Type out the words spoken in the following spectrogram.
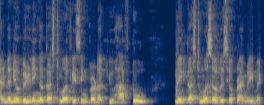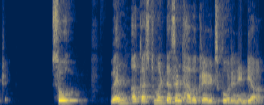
And when you're building a customer facing product, you have to make customer service your primary metric. So when a customer doesn't have a credit score in India,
